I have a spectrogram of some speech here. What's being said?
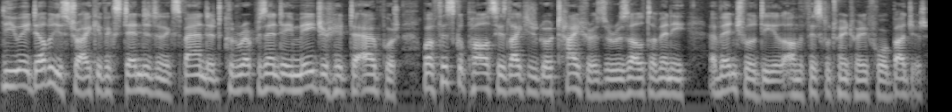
The UAW strike, if extended and expanded, could represent a major hit to output, while fiscal policy is likely to grow tighter as a result of any eventual deal on the fiscal 2024 budget.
